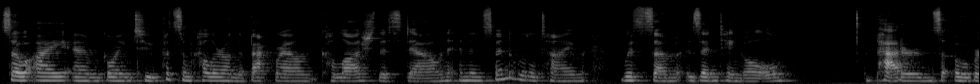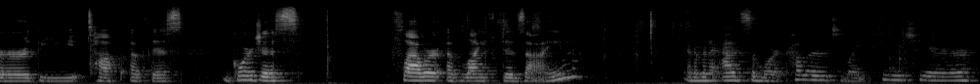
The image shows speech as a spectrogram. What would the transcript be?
So I am going to put some color on the background, collage this down, and then spend a little time with some Zentangle patterns over the top of this gorgeous flower of life design. And I'm going to add some more color to my page here.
